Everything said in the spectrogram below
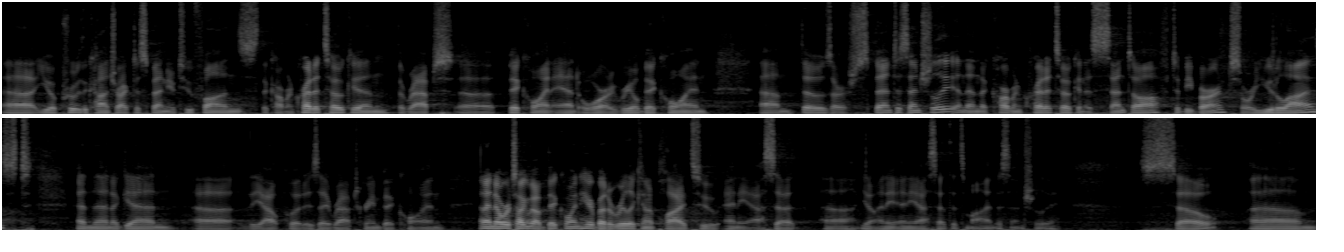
Uh, you approve the contract to spend your two funds, the carbon credit token, the wrapped uh, Bitcoin and or a real Bitcoin. Um, those are spent essentially, and then the carbon credit token is sent off to be burnt or utilized. And then again, uh, the output is a wrapped green Bitcoin. And I know we're talking about Bitcoin here, but it really can apply to any asset, uh, you know, any, any asset that's mined essentially. So um,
